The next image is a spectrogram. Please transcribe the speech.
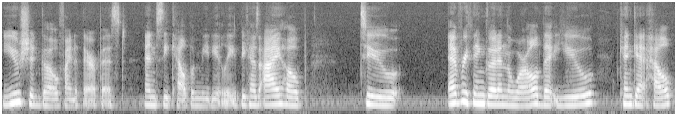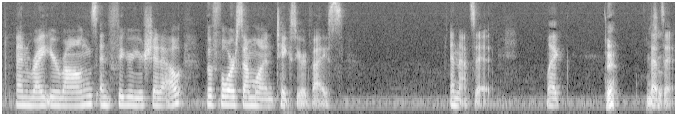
you should go find a therapist and seek help immediately because I hope to everything good in the world that you can get help and right your wrongs and figure your shit out before someone takes your advice. And that's it. Like Yeah. That's it.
